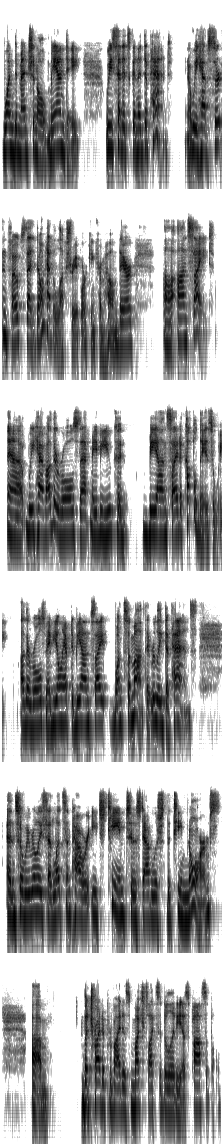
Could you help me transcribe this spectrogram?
one dimensional mandate, we said it's going to depend. You know, we have certain folks that don't have the luxury of working from home, they're uh, on site. Uh, we have other roles that maybe you could be on site a couple days a week. Other roles, maybe you only have to be on site once a month. It really depends. And so we really said, let's empower each team to establish the team norms. Um, but try to provide as much flexibility as possible.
